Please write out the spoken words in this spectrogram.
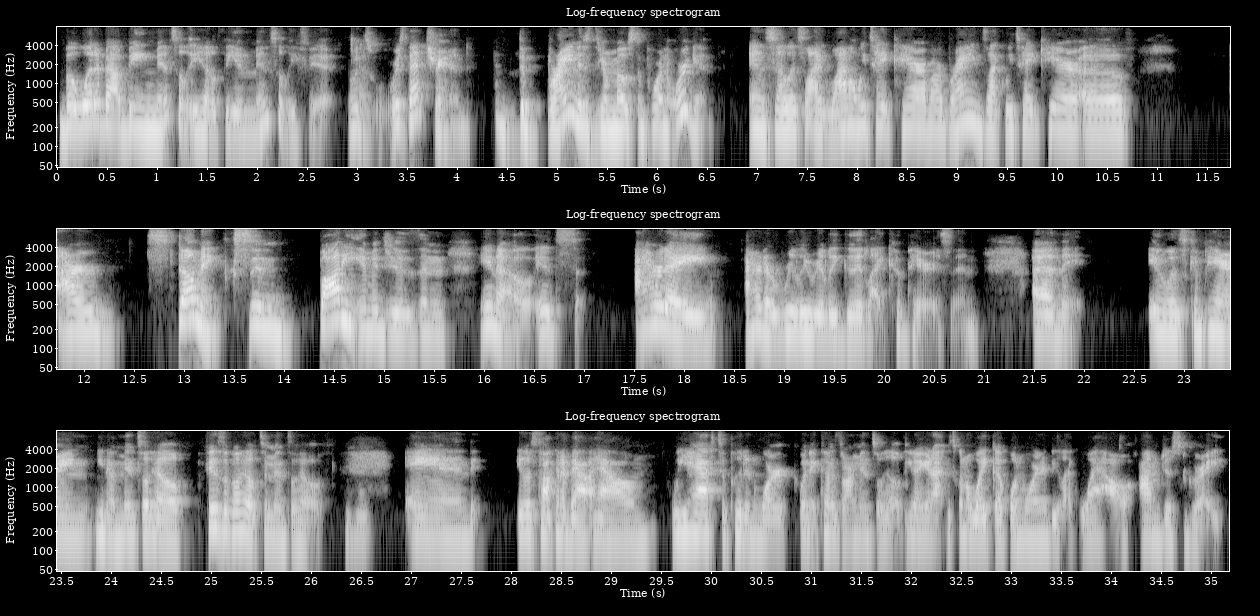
But what about being mentally healthy and mentally fit? What's, where's that trend? The brain is your most important organ. And so it's like, why don't we take care of our brains like we take care of our stomachs and body images? And, you know, it's, I heard a, I heard a really, really good like comparison. Um, it, it was comparing, you know, mental health, physical health to mental health. Mhm. And it was talking about how we have to put in work when it comes to our mental health. You know, you're not just going to wake up one morning and be like, wow, I'm just great.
